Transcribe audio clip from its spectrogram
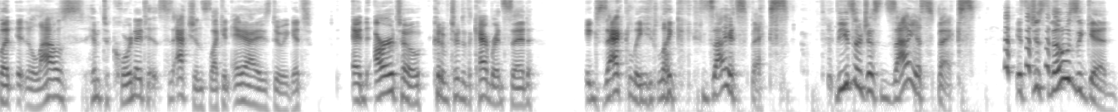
but it allows him to coordinate his actions like an AI is doing it. And Aruto could have turned to the camera and said, exactly like Zaia specs. These are just Zaia specs. It's just those again.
